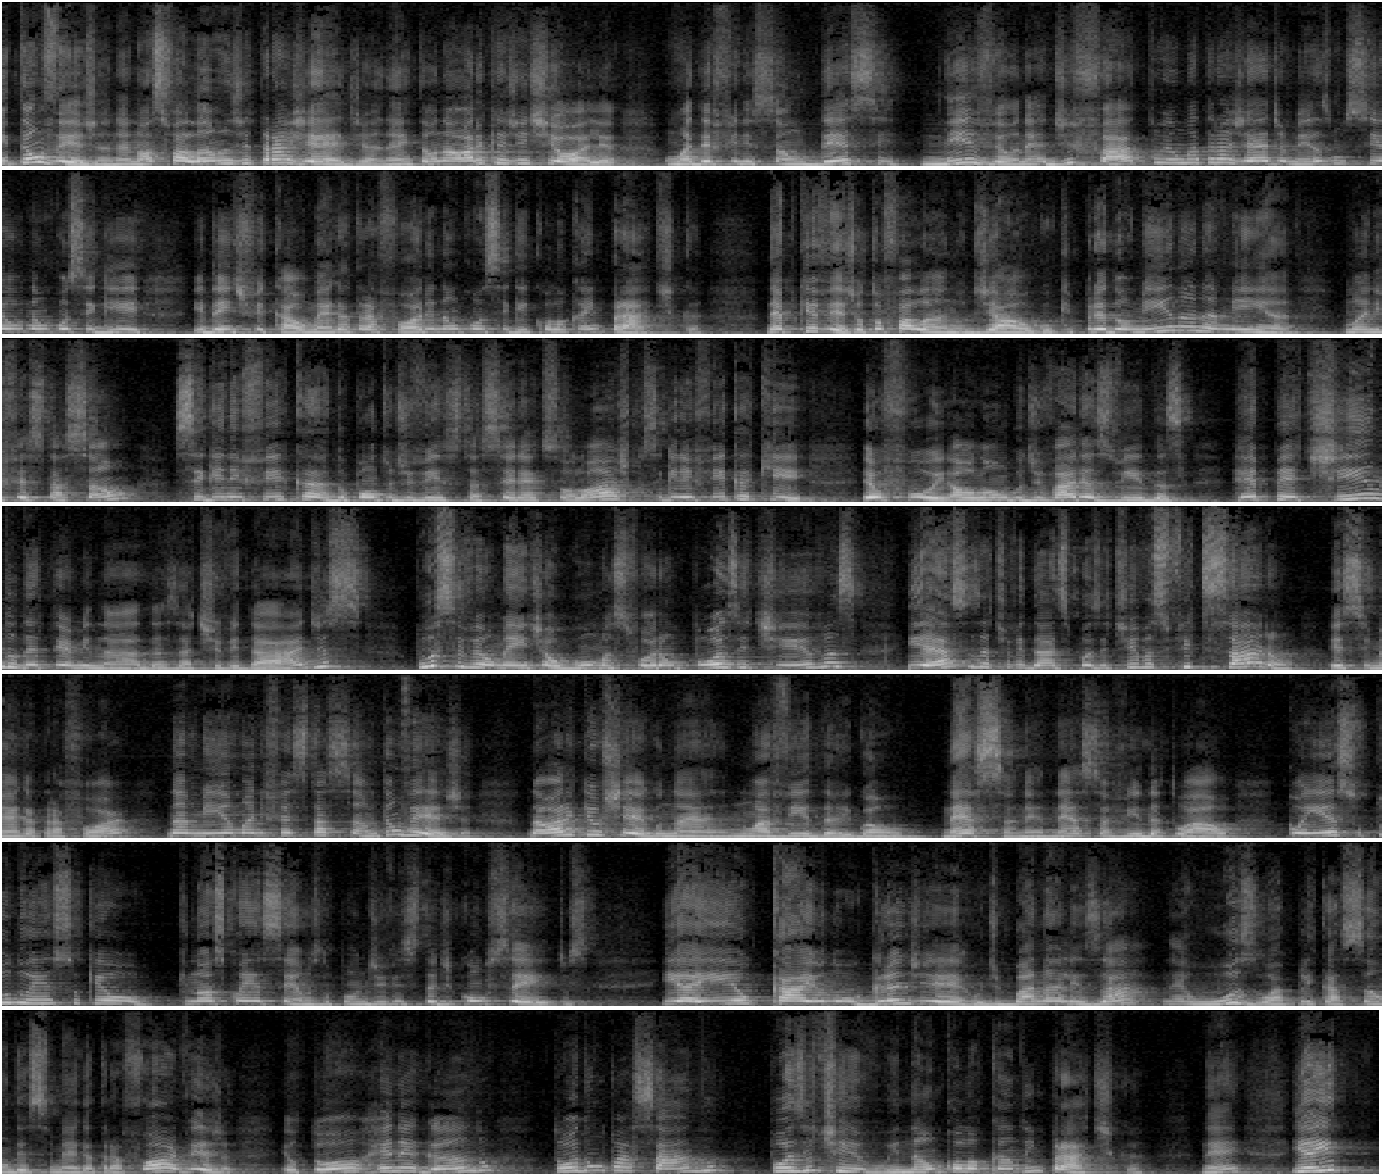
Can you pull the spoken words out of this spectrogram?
Então veja, né, nós falamos de tragédia, né? Então na hora que a gente olha uma definição desse nível, né, de fato é uma tragédia mesmo se eu não conseguir identificar o megatrafora e não conseguir colocar em prática, né? Porque veja, eu estou falando de algo que predomina na minha manifestação, significa, do ponto de vista serexológico, significa que eu fui ao longo de várias vidas repetindo determinadas atividades, possivelmente algumas foram positivas, e essas atividades positivas fixaram esse megatrafor na minha manifestação. Então veja, na hora que eu chego na, numa vida igual nessa, né, nessa vida atual, conheço tudo isso que, eu, que nós conhecemos do ponto de vista de conceitos e aí eu caio no grande erro de banalizar né, o uso, a aplicação desse megatrafor. Veja, eu estou renegando todo um passado positivo e não colocando em prática. Né? E aí,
